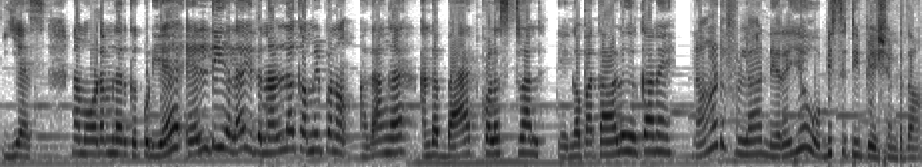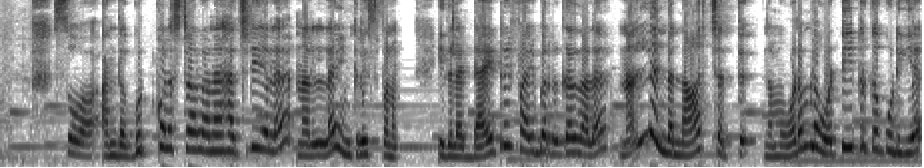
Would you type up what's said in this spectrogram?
எஸ் நம்ம உடம்புல இருக்கக்கூடிய எல்டிஎலை இதை நல்லா கம்மி பண்ணும். அதாங்க அந்த பேட் கொலஸ்ட்ரால் எங்க பார்த்தாலும் இருக்கானே. நாடு ஃபுல்லா நிறைய ஒபிசிட்டி பேஷண்ட் தான். ஸோ அந்த குட் கொலஸ்ட்ராலான ஹெச்டிஎலை நல்லா இன்க்ரீஸ் பண்ணும். இதில் டயட்ரி ஃபைபர் இருக்கிறதால நல்ல இந்த நார்ச்சத்து நம்ம உடம்புல ஒட்டிகிட்டு இருக்கக்கூடிய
